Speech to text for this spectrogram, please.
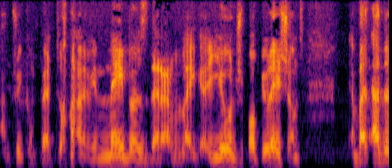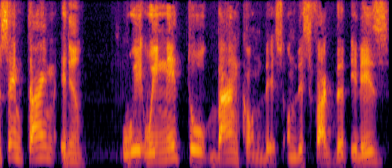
country compared to I mean, neighbors that have like huge populations. But at the same time, it, yeah we, we need to bank on this, on this fact that it is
